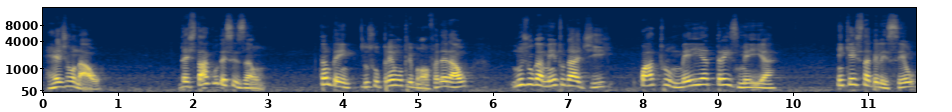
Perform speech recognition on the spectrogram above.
regional. Destaco decisão também do Supremo Tribunal Federal no julgamento da ADI 4636, em que estabeleceu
